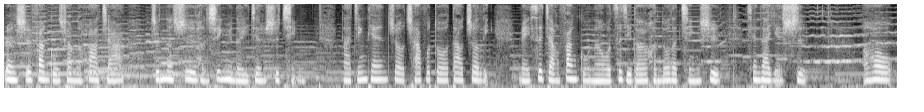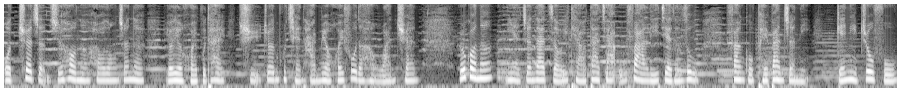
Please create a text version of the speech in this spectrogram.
认识梵谷这样的画家，真的是很幸运的一件事情。那今天就差不多到这里。每次讲梵谷呢，我自己都有很多的情绪，现在也是。然后我确诊之后呢，喉咙真的有点回不太去，就目前还没有恢复的很完全。如果呢，你也正在走一条大家无法理解的路，范谷陪伴着你，给你祝福。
